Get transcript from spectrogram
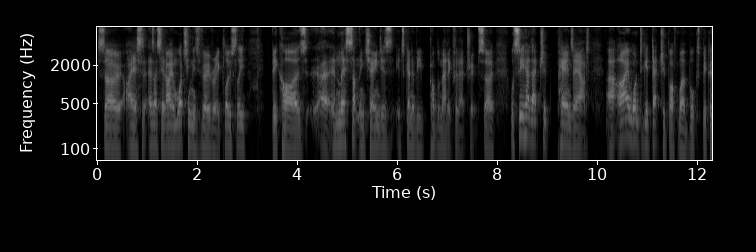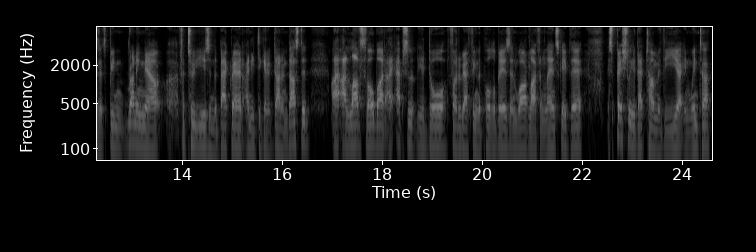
So I, as I said, I am watching this very, very closely because uh, unless something changes, it's going to be problematic for that trip. So we'll see how that trip pans out. Uh, I want to get that trip off my books because it's been running now uh, for two years in the background. I need to get it done and dusted. I, I, love Svalbard. I absolutely adore photographing the polar bears and wildlife and landscape there, especially at that time of the year in winter.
